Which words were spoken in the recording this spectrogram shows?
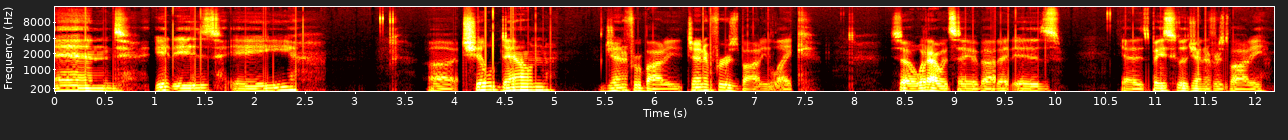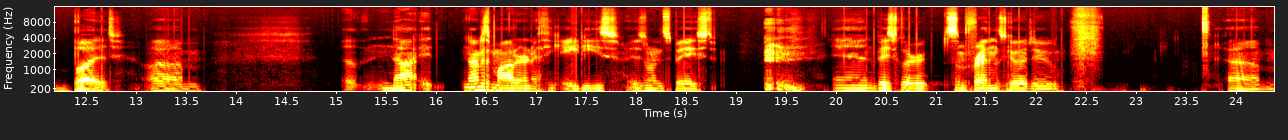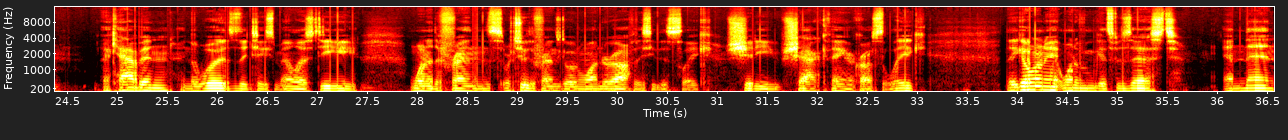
and it is a uh, chilled down Jennifer body, Jennifer's body like. So what I would say about it is, yeah, it's basically Jennifer's body, but um, uh, not it, not as modern. I think 80s is when it's based. and basically, some friends go to um, cabin in the woods. They take some LSD. One of the friends, or two of the friends, go and wander off. They see this like shitty shack thing across the lake. They go in it. One of them gets possessed, and then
